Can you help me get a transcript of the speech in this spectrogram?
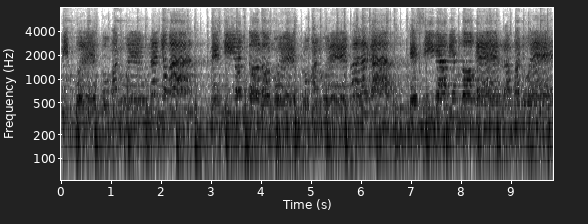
dispuestos, Manuel, un año más, en todo lo nuestro, Manuel, para largar, que siga habiendo guerra, Manuel,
